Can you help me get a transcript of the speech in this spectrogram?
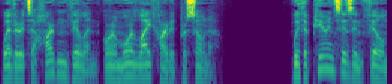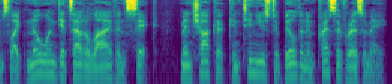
whether it's a hardened villain or a more light-hearted persona. With appearances in films like No One Gets Out Alive and Sick, Menchaca continues to build an impressive resume,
